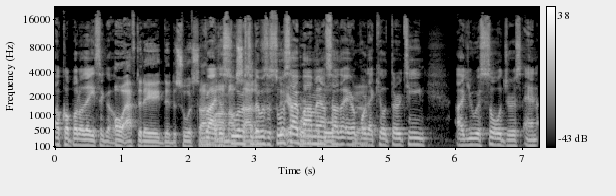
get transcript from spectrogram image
a couple of days ago? Oh, after they did the suicide right, bomb the suicide, outside so there was a suicide bombing outside the airport Yeah. that killed 13 uh, U.S. soldiers and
